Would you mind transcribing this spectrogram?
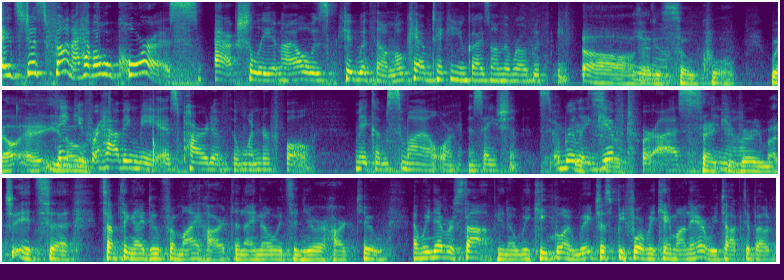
it's just fun. I have a whole chorus actually, and I always kid with them. Okay, I'm taking you guys on the road with me. Oh, that is so cool. Well, uh, you thank know, you for having me as part of the wonderful Make 'em Smile organization. It's a really it's, a gift uh, for us. Thank you, you very much. It's uh, something I do from my heart, and I know it's in your heart too. And we never stop. You know, we keep going. We, just before we came on air, we talked about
